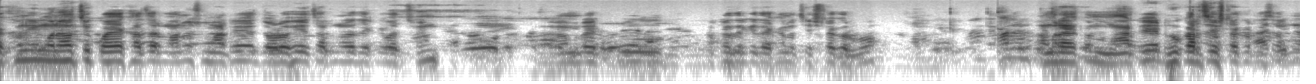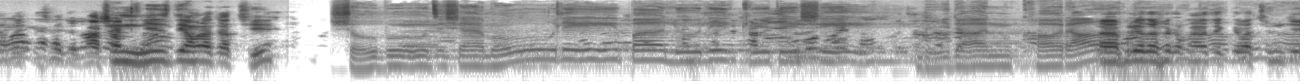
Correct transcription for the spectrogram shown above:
এখনই মনে হচ্ছে কয়েক হাজার মানুষ মাঠে জড়ো হয়েছে, আপনারা দেখতে পাচ্ছেন। আমরা একটু আপনাদেরকে দেখানোর চেষ্টা করব। আমরা এখন মাঠে ঢোকার চেষ্টা করতেছি বাসের নিচ দিয়ে আমরা যাচ্ছি। সবুজ শ্যামলে পাললিক দেশে বিরান খরা প্রিয় দর্শক আপনারা দেখতে পাচ্ছেন যে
